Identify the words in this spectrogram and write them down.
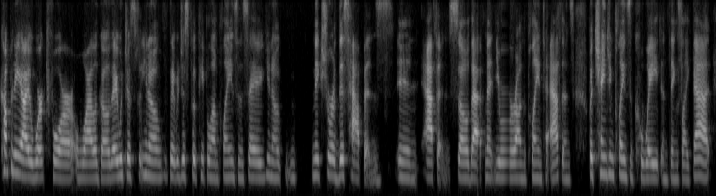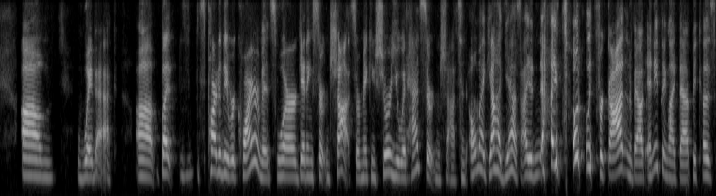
company I worked for a while ago. They would just, you know, they would just put people on planes and say, you know, make sure this happens in Athens. So that meant you were on the plane to Athens, but changing planes in Kuwait and things like that, um, way back. Uh, but it's part of the requirements were getting certain shots or making sure you had had certain shots. And oh my God, yes, I had, I had totally forgotten about anything like that because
